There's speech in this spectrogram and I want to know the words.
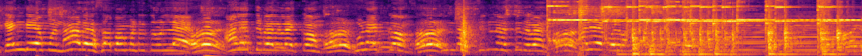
கங்கை அம்மன் நாடக சபா மன்றத்தில் உள்ள. அனைத்து பேர்களுக்கும். உனக்கும். இந்த சின்ன சிறுவன் ஆ.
